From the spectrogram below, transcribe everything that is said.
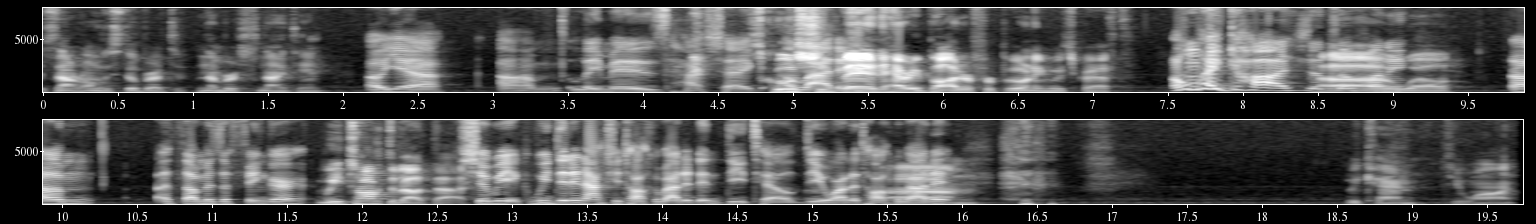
It's not wrong to steal bread to number 19. Oh yeah. Um, Les Mis hashtag Schools should ban Harry Potter for promoting witchcraft. Oh my gosh, that's so Uh, funny. Well, Um, a thumb is a finger. we talked about that. Should we? We didn't actually talk about it in detail. Do you want to talk about Um, we can if you want.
